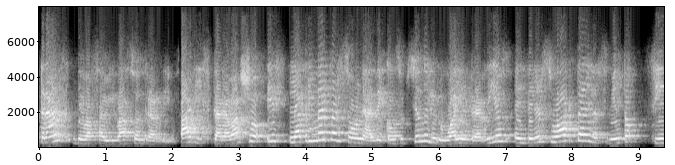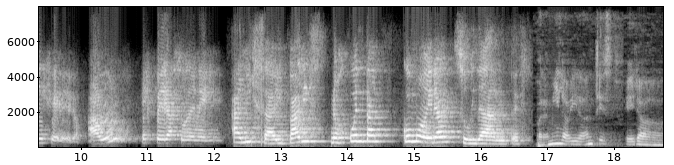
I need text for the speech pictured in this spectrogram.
trans de Basavilbaso Entre Ríos. Paris Caraballo es la primera persona de Concepción del Uruguay Entre Ríos en tener su acta de nacimiento sin género. Aún espera su DNI. Alisa y Paris nos cuentan cómo era su vida antes. Para mí la vida antes era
